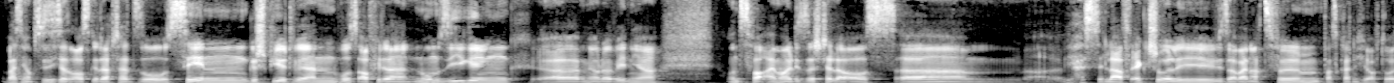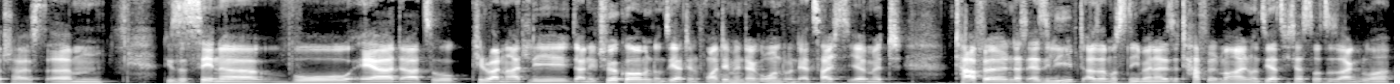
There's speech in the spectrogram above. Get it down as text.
weiß nicht, ob sie sich das ausgedacht hat, so Szenen gespielt werden, wo es auch wieder nur um sie ging, äh, mehr oder weniger. Und zwar einmal diese Stelle aus, ähm, wie heißt der, Love Actually, dieser Weihnachtsfilm, was gerade nicht auf Deutsch heißt. Ähm, diese Szene, wo er da zu Kira Knightley da an die Tür kommt und sie hat den Freund im Hintergrund und er zeigt ihr mit Tafeln, dass er sie liebt. Also mussten die Männer diese Tafeln malen und sie hat sich das sozusagen nur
